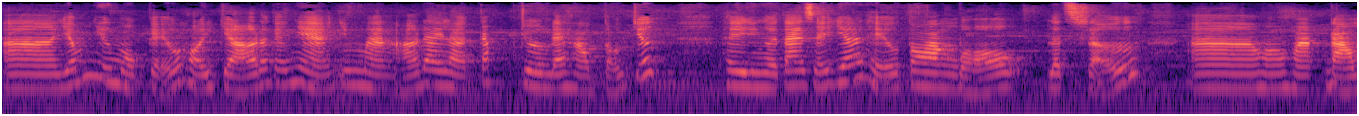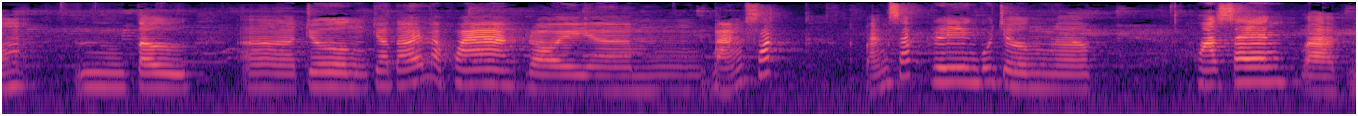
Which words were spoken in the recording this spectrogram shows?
à, giống như một kiểu hội chợ đó cả nhà. Nhưng mà ở đây là cấp trường đại học tổ chức thì người ta sẽ giới thiệu toàn bộ lịch sử à, hoạt động ừ, từ à, trường cho tới là khoa rồi à, bản sắc bản sắc riêng của trường ờ, hoa sen và ừ,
